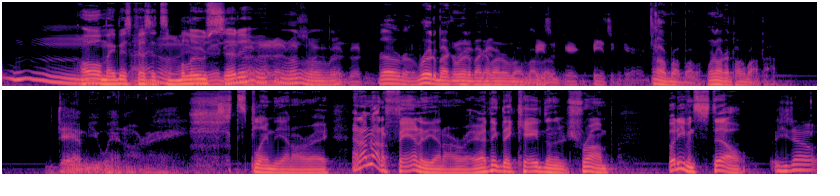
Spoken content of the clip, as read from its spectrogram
Hmm. Oh, maybe it's because it's Blue City. Rutabaga, Rutabaga, Rutabaga. Bees and carrots. Oh, blah, blah, blah. We're not going to talk about that. Damn you, NRA. Let's blame the NRA. And I'm not a fan of the NRA. I think they caved under Trump. But even still, You know,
